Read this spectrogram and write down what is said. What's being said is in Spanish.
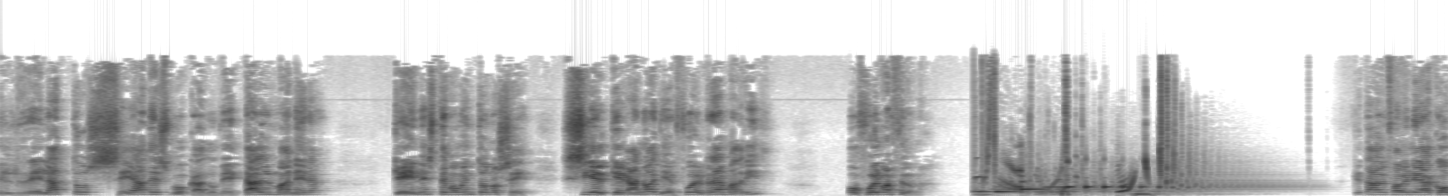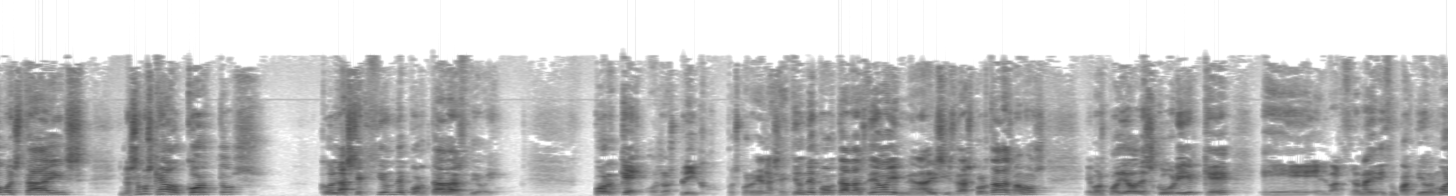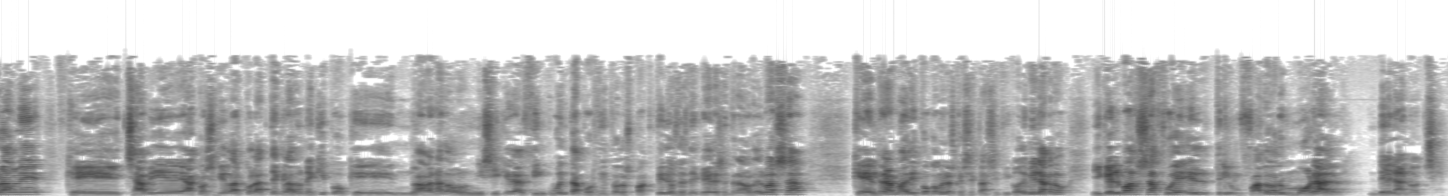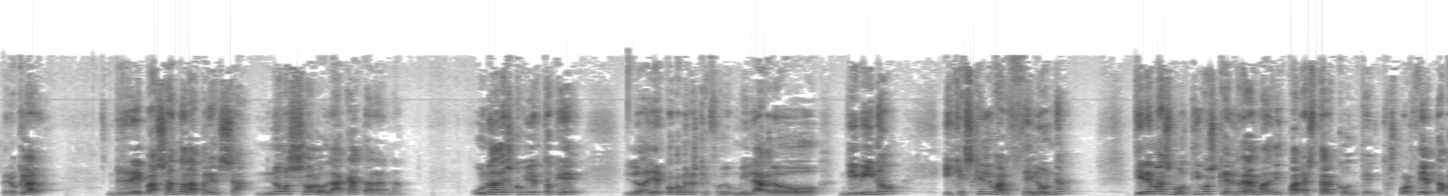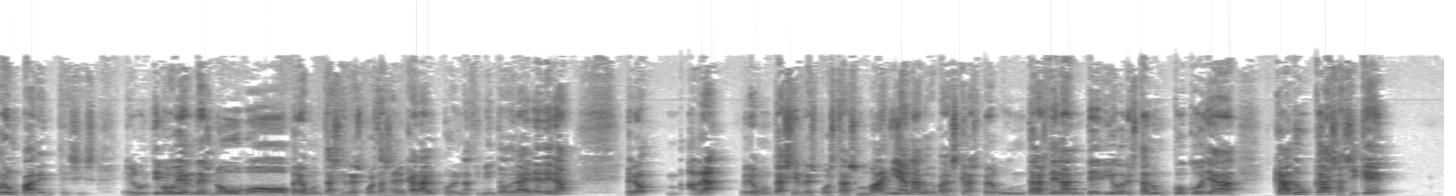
el relato se ha desbocado de tal manera que en este momento no sé si el que ganó ayer fue el Real Madrid o fue el Barcelona. ¿Qué tal familia? ¿Cómo estáis? Nos hemos quedado cortos con la sección de portadas de hoy. ¿Por qué? Os lo explico. Pues porque en la sección de portadas de hoy, en el análisis de las portadas, vamos, hemos podido descubrir que eh, el Barcelona ayer hizo un partido memorable, que Xavi ha conseguido dar con la tecla de un equipo que no ha ganado ni siquiera el 50% de los partidos desde que eres entrenador del Barça, que el Real Madrid poco menos que se clasificó de milagro y que el Barça fue el triunfador moral de la noche. Pero claro, repasando la prensa, no solo la catalana, uno ha descubierto que lo de ayer poco menos que fue un milagro divino y que es que el Barcelona tiene más motivos que el Real Madrid para estar contentos. Por cierto, abro un paréntesis. El último viernes no hubo preguntas y respuestas en el canal por el nacimiento de la heredera, pero habrá preguntas y respuestas mañana. Lo que pasa es que las preguntas del anterior están un poco ya caducas, así que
